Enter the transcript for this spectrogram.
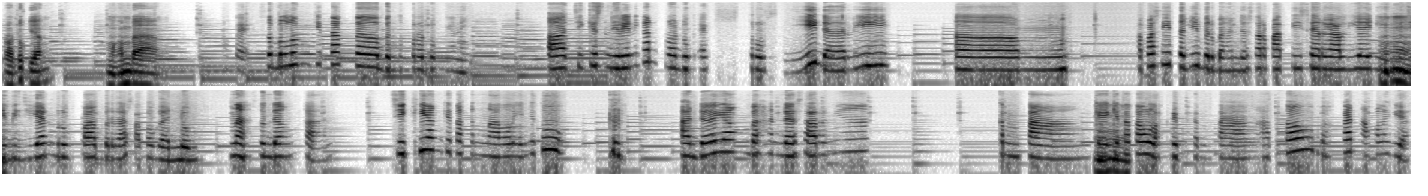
produk yang mengembang Oke, sebelum kita ke bentuk produknya nih, eh, Ciki sendiri ini kan produk ekstrusi dari em, apa sih tadi berbahan dasar pati serealia ini, Mm-mm. biji-bijian berupa beras atau gandum. Nah, sedangkan Ciki yang kita kenal ini tuh ada yang bahan dasarnya kentang, kayak Mm-mm. kita tahu lah krip kentang atau bahkan apa lagi ya?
